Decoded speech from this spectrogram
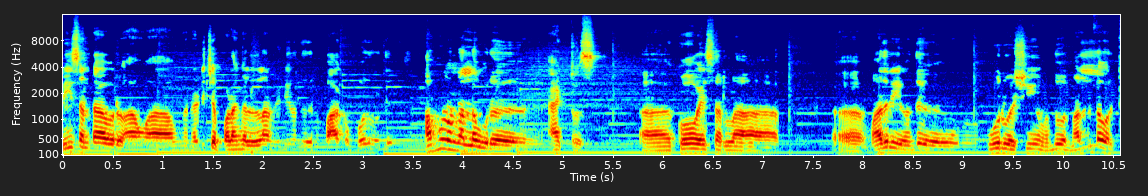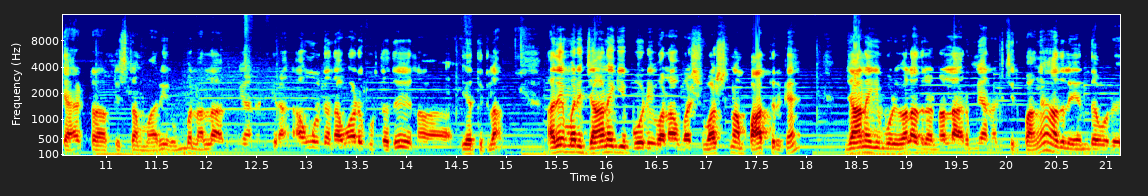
ரீசெண்டாக ஒரு அவங்க அவங்க நடித்த படங்கள்லாம் எல்லாம் வெளிவந்ததுன்னு பார்க்கும்போது வந்து அவ்வளோ நல்ல ஒரு ஆக்ட்ரஸ் கோவை சர்லா மாதிரி வந்து ஊர்வஷியும் வந்து ஒரு நல்ல ஒரு கேரக்டர் ஆர்டிஸ்டாக மாதிரி ரொம்ப நல்லா அருமையாக நடிக்கிறாங்க. அவங்களுக்கு அந்த அவார்டு கொடுத்தது நான் ஏற்றுக்கலாம் அதே மாதிரி ஜானகி போடிவாலா வர்ஷ் வர்ஷ் நான் பார்த்துருக்கேன். ஜானகி போடிவாலா அதில் நல்லா அருமையாக நடிச்சிருப்பாங்க. அதில் எந்த ஒரு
